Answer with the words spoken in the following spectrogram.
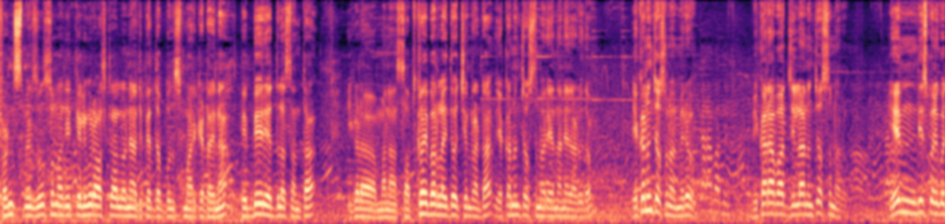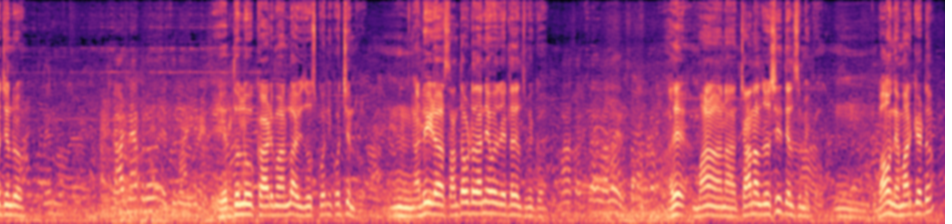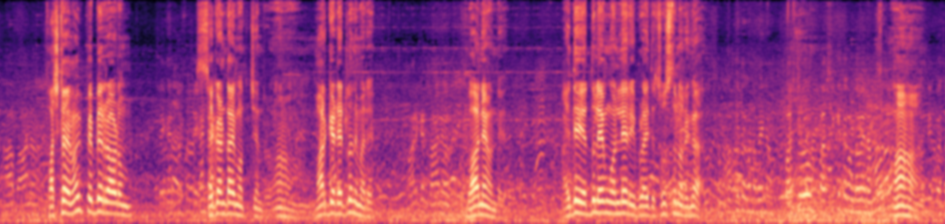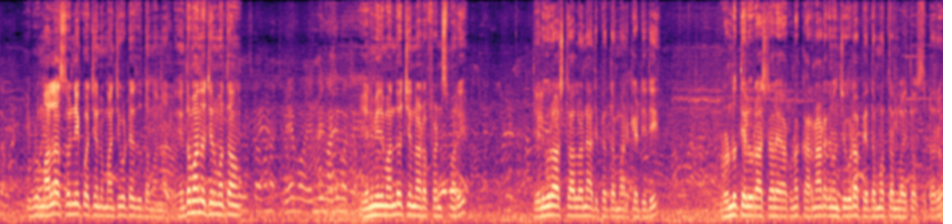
Friends మీరు చూస్తున్నది తెలుగు రాష్ట్రాల్లోనే అతిపెద్ద బుల్స్ మార్కెట్ అయిన పెబ్బేరు ఎద్దుల సంత. ఇక్కడ మన సబ్స్క్రైబర్లు అయితే వచ్చిండ్రంట. ఎక్కడి నుంచి వస్తున్నారు ఏందనేది అడుగుదాం. ఎక్కడి నుంచి వస్తున్నారు మీరు? వికారాబాద్ జిల్లా నుంచి వస్తున్నారు. ఏం తీసుకొని వచ్చిండ్రు? ఎద్దులు కాడిమాన్లు అవి చూసుకొని వచ్చిండ్రు అంటే ఇక్కడ సంత ఉంటుందని ఎట్లా తెలుసు మీకు. అదే మన ఛానల్ చూసి తెలుసు మీకు. బాగుంది మార్కెట్. ఫస్ట్ టైం పెబ్బేరు రావడం. సెకండ్ టైం వచ్చిండ్రు. మార్కెట్ ఎట్లుంది మరి? బాగానే ఉంది. అయితే ఎద్దులు ఏం కొనలేరు ఇప్పుడు అయితే చూస్తున్నారు ఇంకా. ఇప్పుడు మళ్ళా సున్నికి వచ్చిండ్రు మంచి గుట్టే చూద్దాం అన్నారు. ఎంతమంది వచ్చిండ్రు మొత్తం? ఎనిమిది మంది వచ్చాం ఎనిమిది మంది వచ్చిన్నాడు ఫ్రెండ్స్ మరి. తెలుగు రాష్ట్రాల్లోనే అతిపెద్ద మార్కెట్ ఇది. రెండు తెలుగు రాష్ట్రాలే కాకుండా కర్ణాటక నుంచి కూడా పెద్ద మొత్తంలో అయితే వస్తుంటారు.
